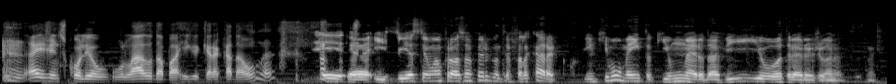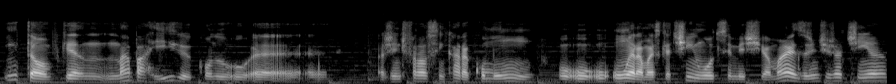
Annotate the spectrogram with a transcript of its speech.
Aí a gente escolheu o lado da barriga que era cada um, né? é, isso ia ser uma próxima pergunta. Eu falo, cara, em que momento que um era o Davi e o outro era o Jonatas, né? Então, porque na barriga, quando é, é a gente falava assim, cara, como um, um, um era mais quietinho, o outro se mexia mais, a gente já tinha.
